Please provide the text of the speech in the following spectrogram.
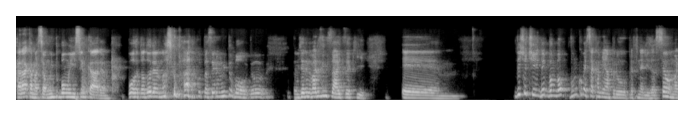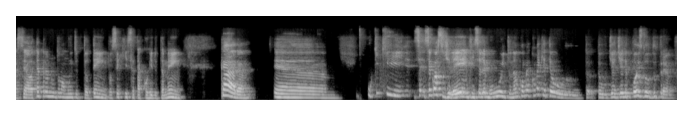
Caraca, Marcel, muito bom isso, hein, cara? Porra, tô adorando o nosso papo, tá sendo muito bom. Tô, tô gerando vários insights aqui. É... Deixa eu te. Vamos, vamos começar a caminhar para a finalização, Marcel, até para não tomar muito do teu tempo. Eu sei que você está corrido também. Cara, é... o que que. Você gosta de ler, enfim, você lê muito, não? Como é, como é que é teu, teu, teu dia a dia depois do, do trampo?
